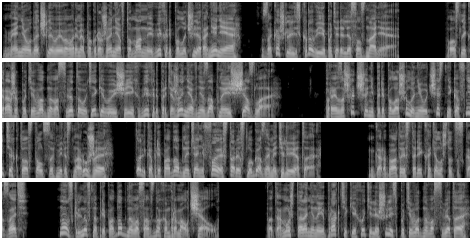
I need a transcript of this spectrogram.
Менее удачливые во время погружения в туманный вихрь получили ранения, закашлялись кровью и потеряли сознание. После кражи путеводного света утекивающая их вихрь притяжения внезапно исчезла. Произошедшее не переполошило ни участников, ни тех, кто остался в мире снаружи, только преподобный Тяньфа и старый слуга заметили это. Горбатый старик хотел что-то сказать, но, взглянув на преподобного, со вздохом промолчал. Потому что раненые практики, хоть и лишились путеводного света,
